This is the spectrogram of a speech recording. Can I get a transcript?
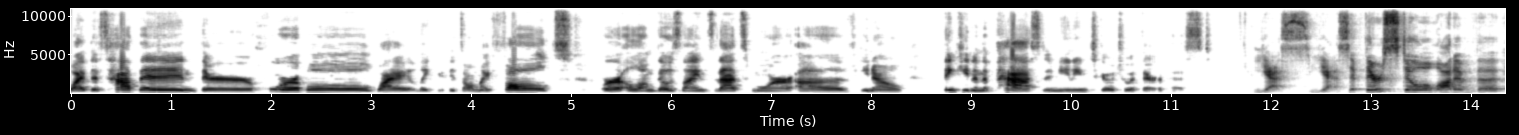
why this happened, they're horrible, why like it's all my fault, or along those lines, that's more of, you know, thinking in the past and needing to go to a therapist. Yes, yes. If there's still a lot of the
